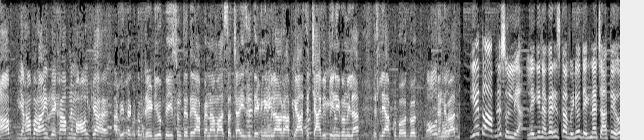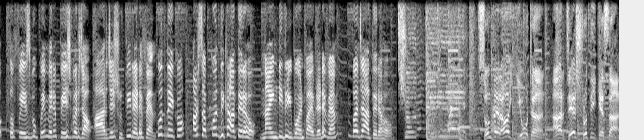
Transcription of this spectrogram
आप यहाँ पर आई देखा आपने माहौल क्या है। अभी तक तो रेडियो पे ही सुनते थे। आपका नाम आज सच्चाई से देखने मिला और आपके हाथ से चाय भी पीने को मिला इसलिए आपको बहुत बहुत धन्यवाद। आपने सुन लिया लेकिन अगर इसका वीडियो देखना चाहते हो तो फेसबुक पे मेरे पेज पर जाओ RJ Shruti red F M खुद देखो और सबको दिखाते रहो 93.5 रेड एफ़ एम बजाते रहो सुनते रहो U turn R J Shruti के साथ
